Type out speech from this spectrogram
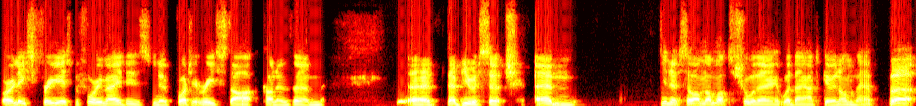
or at least three years before he made his, you know, Project Restart kind of um, uh, debut as such. Um, you know, so I'm, I'm not sure what they what they had going on there. But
